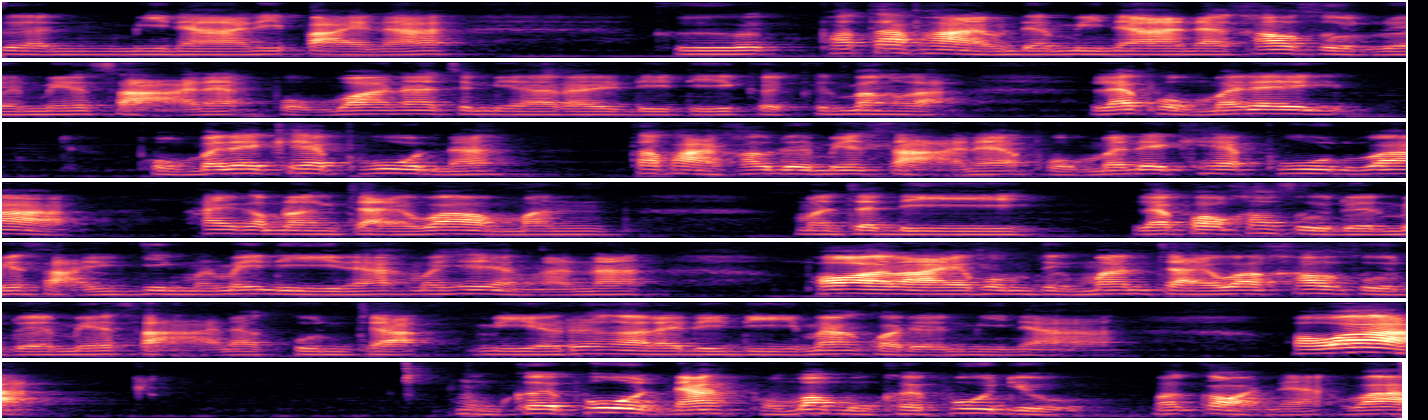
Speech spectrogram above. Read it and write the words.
เดือนมีนานี้ไปนะ คือพราะถ้าผ่านเดือนมีนาเนี่ยเข้าสู่เดือนเมษาเนี่ยผมว่าน่าจะมีอะไรดีๆเกิดขึ้นบ้างละและผมไม่ได้ผมไม่ได้แค่พูดนะ ถ้าผ่านเข้าเดือนเมษาเนี่ยผมไม่ได้แค่พูดว่าให้กำลังใจว่ามันมันจะดี แล้วพอเข้าสู่เดือนเมษาจริงๆมันไม่ดีนะ ไม่ใช่อย่างนั้นนะเพราะอะไรผมถึงมั่นใจว่าเข้าสู่เดือนเมษาเนี่ยคุณจะมีเรื่องอะไรดีๆ มากกว่าเดือนมีนา เพราะว่า ผมเคยพูดนะ ผมว่าผมเคยพูดอยู่เมื่อก่อนเนี่ยว่า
